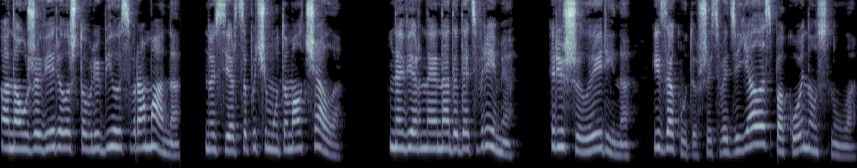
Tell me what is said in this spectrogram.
Она уже верила, что влюбилась в Романа, но сердце почему-то молчало. «Наверное, надо дать время», – решила Ирина и, закутавшись в одеяло, спокойно уснула.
